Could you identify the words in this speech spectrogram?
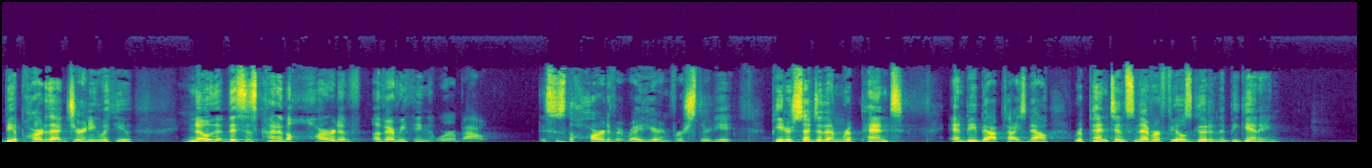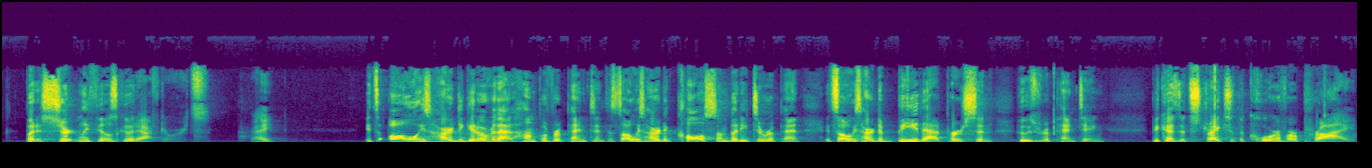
be a part of that journey with you know that this is kind of the heart of, of everything that we're about. This is the heart of it right here in verse 38. Peter said to them, Repent and be baptized. Now, repentance never feels good in the beginning, but it certainly feels good afterwards, right? It's always hard to get over that hump of repentance. It's always hard to call somebody to repent. It's always hard to be that person who's repenting because it strikes at the core of our pride.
